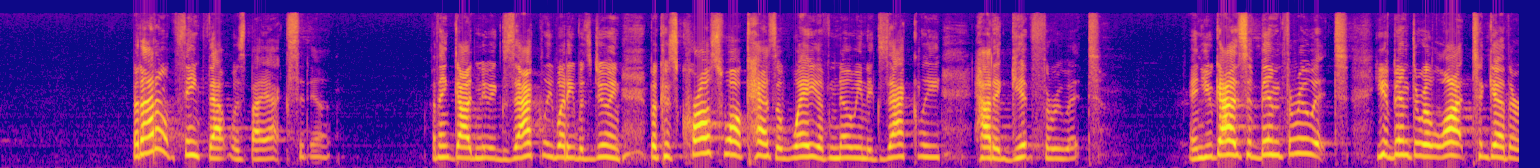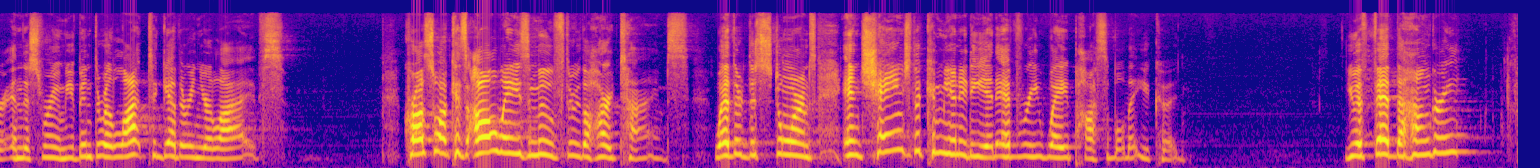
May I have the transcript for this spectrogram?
But I don't think that was by accident. I think God knew exactly what He was doing because Crosswalk has a way of knowing exactly how to get through it. And you guys have been through it. You've been through a lot together in this room, you've been through a lot together in your lives. Crosswalk has always moved through the hard times, weathered the storms, and changed the community in every way possible that you could. You have fed the hungry,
